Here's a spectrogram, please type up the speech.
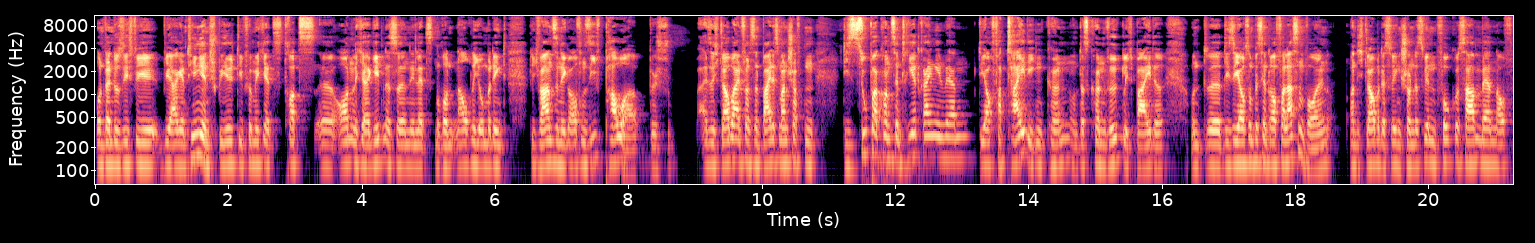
Und wenn du siehst, wie, wie Argentinien spielt, die für mich jetzt trotz äh, ordentlicher Ergebnisse in den letzten Runden auch nicht unbedingt durch wahnsinnige Offensivpower. Also ich glaube einfach, es sind beides Mannschaften, die super konzentriert reingehen werden, die auch verteidigen können und das können wirklich beide und äh, die sich auch so ein bisschen drauf verlassen wollen. Und ich glaube deswegen schon, dass wir einen Fokus haben werden auf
